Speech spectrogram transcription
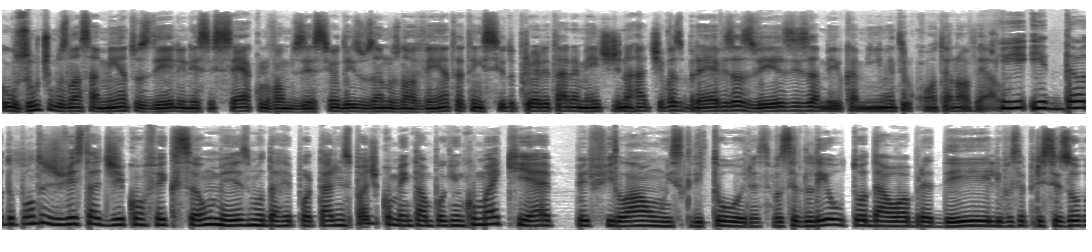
os últimos lançamentos dele nesse século, vamos dizer assim, ou desde os anos 90, tem sido prioritariamente de narrativas breves, às vezes a meio caminho entre o conto e a novela. E, e do, do, ponto de vista de confecção mesmo da reportagem, você pode comentar um pouquinho como é que é perfilar um escritor? Se você leu toda a obra dele, você precisou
